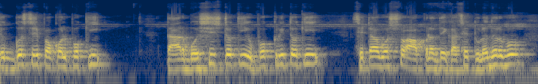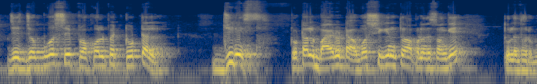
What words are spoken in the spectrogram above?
যজ্ঞশ্রী প্রকল্প কী, তার বৈশিষ্ট্য কী, উপকৃত কী সেটা অবশ্য আপনাদের কাছে তুলে ধরব যে যজ্ঞশ্রী প্রকল্পের টোটাল জিনিস টোটাল বায়োডাটা অবশ্যই কিন্তু আপনাদের সঙ্গে তুলে ধরব।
